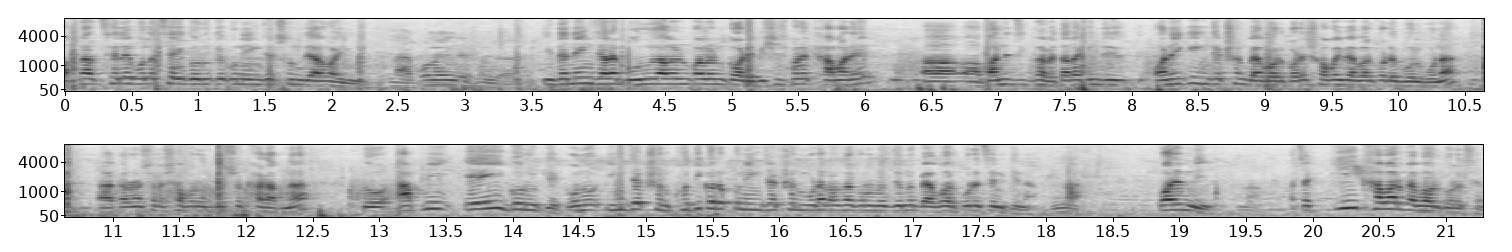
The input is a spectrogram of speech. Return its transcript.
আপনার ছেলে বলেছে এই গরুকে কোনো ইঞ্জেকশন দেওয়া হয়নি। না কোনো ইঞ্জেকশন দেওয়া। ইদানিং যারা গরু লালন পালন করে বিশেষ করে খামারে বাণিজ্যিকভাবে তারা কিন্তু অনেকেই ইঞ্জেকশন ব্যবহার করে সবাই ব্যবহার করে বলব না। কারণ আসলে সবার উদ্দেশ্য খারাপ না। তো আপনি এই গরুকে কোনো ইঞ্জেকশন ক্ষতিকারক কোনো ইনজেকশন মোটা তাজা করানোর জন্য ব্যবহার করেছেন কিনা? না। করেননি? না। আচ্ছা কি খাবার ব্যবহার করেছেন?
